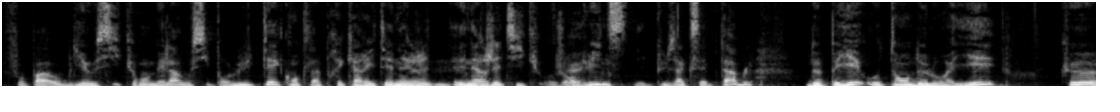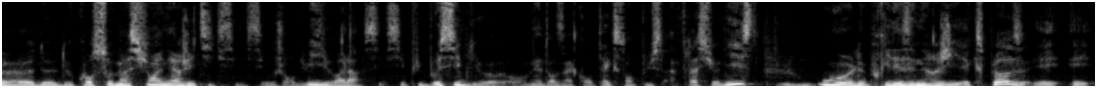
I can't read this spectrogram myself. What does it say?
faut pas oublier aussi qu'on est là aussi pour lutter contre la précarité mhm. énergétique. Aujourd'hui, ce n'est plus acceptable de payer autant de loyers que euh, de, consommation énergétique. C'est aujourd'hui, voilà, c'est plus possible. On est dans un contexte en plus inflationniste mhm. où euh, le prix des énergies explose et,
